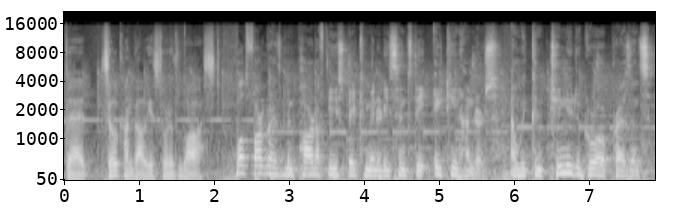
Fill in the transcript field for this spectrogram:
that Silicon Valley has sort of lost. Wells Fargo has been part of the East Bay community since the 1800s, and we continue to grow our presence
